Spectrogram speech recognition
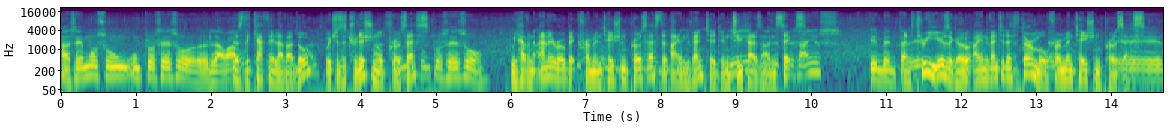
hacemos un, un proceso lavado There's the café lavado, which is a traditional process. We have an anaerobic fermentation process that I invented in 2006. Tres años inventaré, And three years ago, I invented a thermal fermentation process. eh,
